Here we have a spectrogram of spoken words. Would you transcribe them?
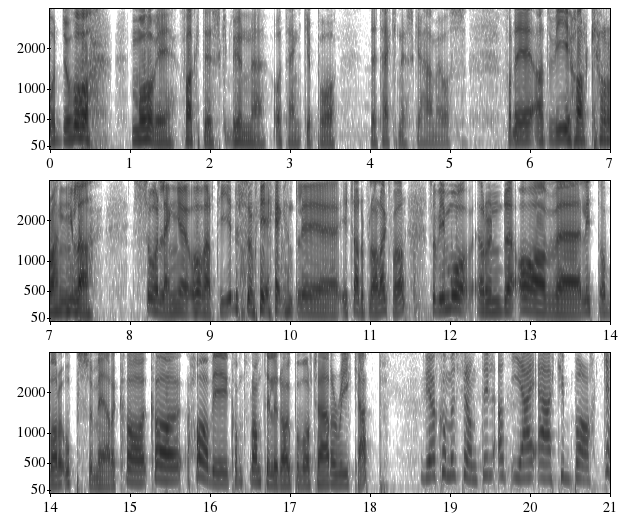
Og da må vi faktisk begynne å tenke på det tekniske her med oss. For det at vi har krangla så lenge over tid som vi egentlig eh, ikke hadde planlagt for. Så vi må runde av eh, litt og bare oppsummere. Hva, hva har vi kommet fram til i dag på vår kjære recap? Vi har kommet fram til at jeg er tilbake.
